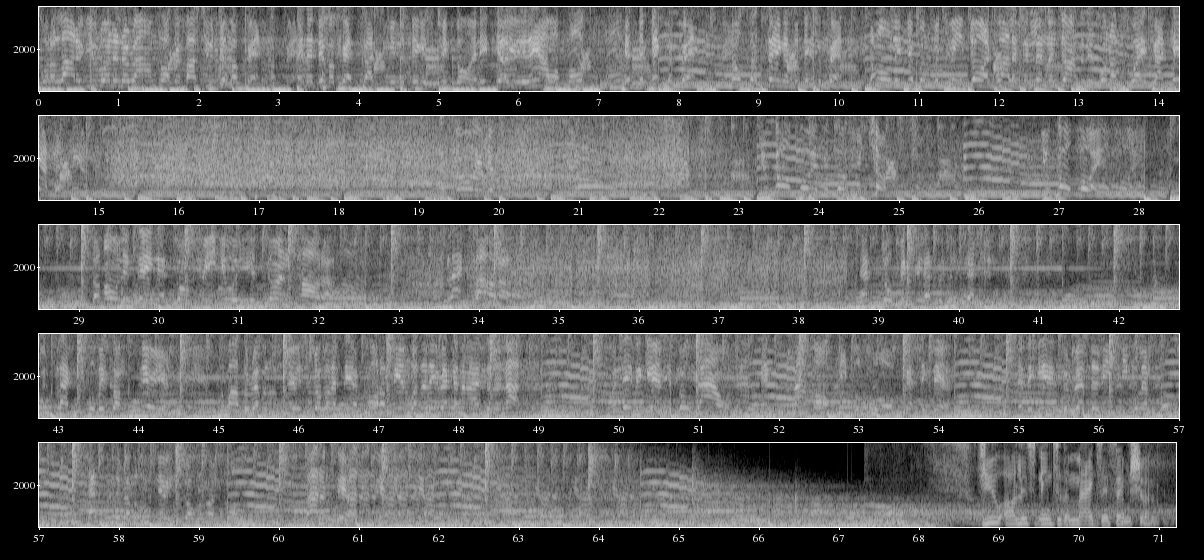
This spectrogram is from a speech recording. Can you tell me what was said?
What a lot of you running around talking about you Democrats, and the Democrats got you in the biggest trick going. They tell you it ain't our fault, it's the Dixiecrats. No such thing as a Dixiecrat. The only difference between George Wallace and Lyndon Johnson is one of his wives got cancer. The only thing that's gonna free you is gunpowder, black powder. That's no victory, that's a concession. When black people become serious about the revolutionary struggle that they are caught up in, whether they recognize it or not, when they begin to go down and knock off people who are oppressing them, began to render these people. That's when the revolutionary struggle. Not until. Not until. You are listening to the Magz FM show.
